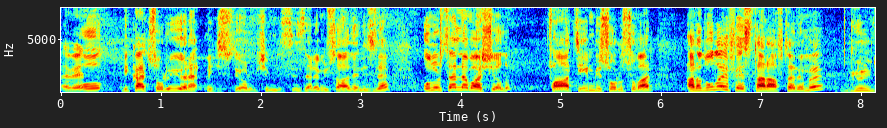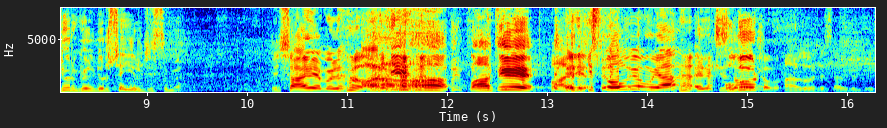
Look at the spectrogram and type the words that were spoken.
Evet. O birkaç soruyu yönetmek istiyorum şimdi sizlere müsaadenizle. Onur senle başlayalım. Fatih'in bir sorusu var. Anadolu Efes taraftarı mı, güldür güldür seyircisi mi? Bir saniye böyle. Aa, Fatih! Hayır. Her ikisi de olmuyor mu ya? Her ikisi de Olur. olmuyor mu? Anadolu Efes abi güldürüyor.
